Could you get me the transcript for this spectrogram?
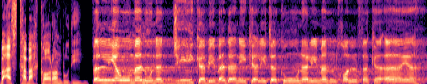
و از تبهکاران بودی؟ فاليوم ننجيك ببدنك لتكون لمن خلفك آية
